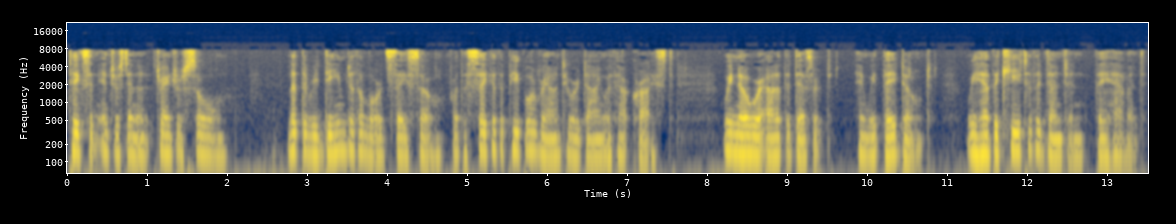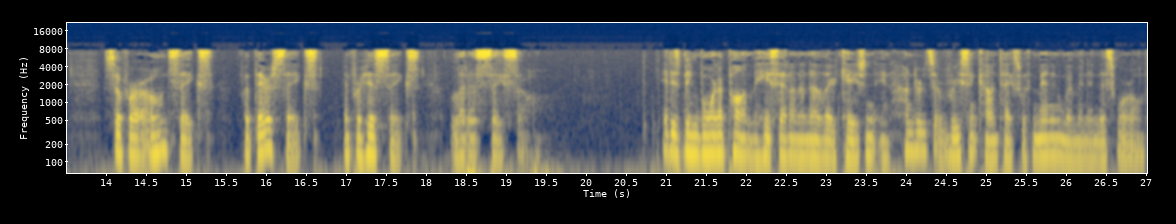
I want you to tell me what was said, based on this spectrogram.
takes an interest in a stranger's soul. Let the redeemed of the Lord say so, for the sake of the people around who are dying without Christ. We know we're out of the desert, and we, they don't. We have the key to the dungeon, they haven't. So for our own sakes, for their sakes, and for His sakes, let us say so. It has been borne upon me, he said on another occasion, in hundreds of recent contacts with men and women in this world,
